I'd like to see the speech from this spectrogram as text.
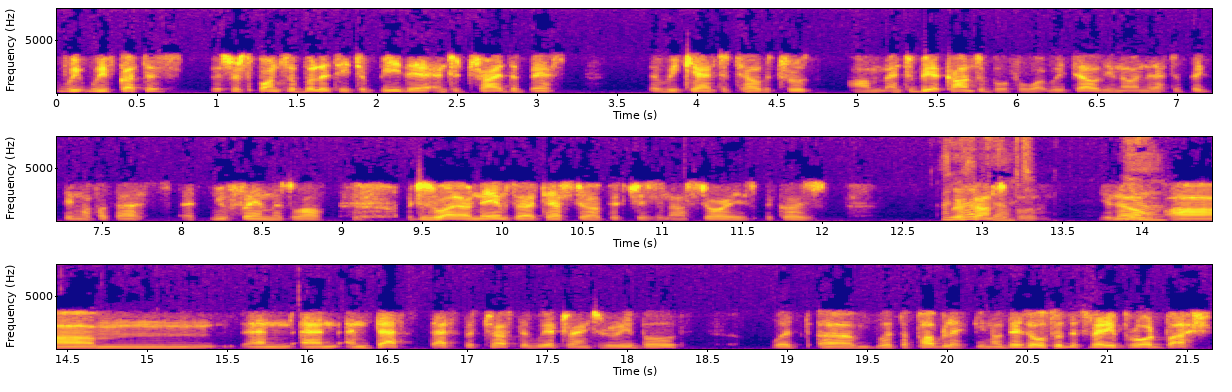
we, we've got this, this responsibility to be there and to try the best that we can to tell the truth, um, and to be accountable for what we tell, you know, and that's a big thing of us at New Frame as well, which is why our names are attached to our pictures and our stories because I we're love that. accountable, you know, um, and, and, and that's, that's the trust that we're trying to rebuild with, um, with the public. You know, there's also this very broad brush,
